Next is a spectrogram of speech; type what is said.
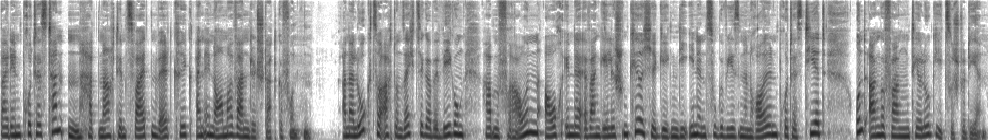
Bei den Protestanten hat nach dem Zweiten Weltkrieg ein enormer Wandel stattgefunden. Analog zur 68er Bewegung haben Frauen auch in der evangelischen Kirche gegen die ihnen zugewiesenen Rollen protestiert und angefangen, Theologie zu studieren.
